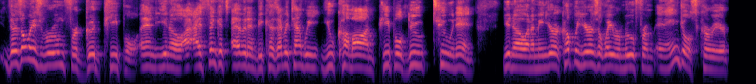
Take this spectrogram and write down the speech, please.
there's always room for good people, and you know, I, I, think it's evident because every time we you come on, people do tune in. You know, and I mean, you're a couple years away removed from an Angels career,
